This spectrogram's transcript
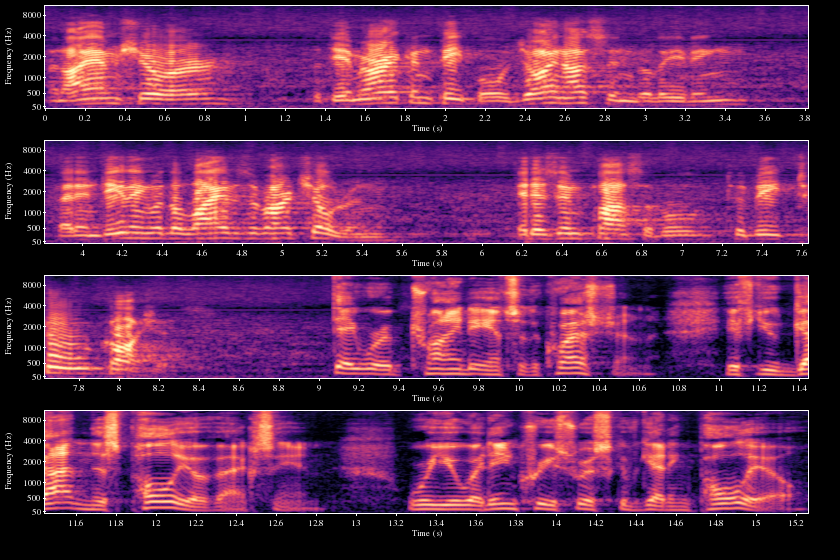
and I am sure, that the American people join us in believing that in dealing with the lives of our children, it is impossible to be too cautious. They were trying to answer the question if you'd gotten this polio vaccine, were you at increased risk of getting polio?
